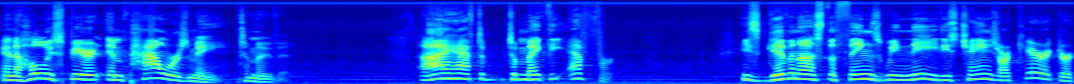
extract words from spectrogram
and the Holy Spirit empowers me to move it. I have to, to make the effort. He's given us the things we need. He's changed our character.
